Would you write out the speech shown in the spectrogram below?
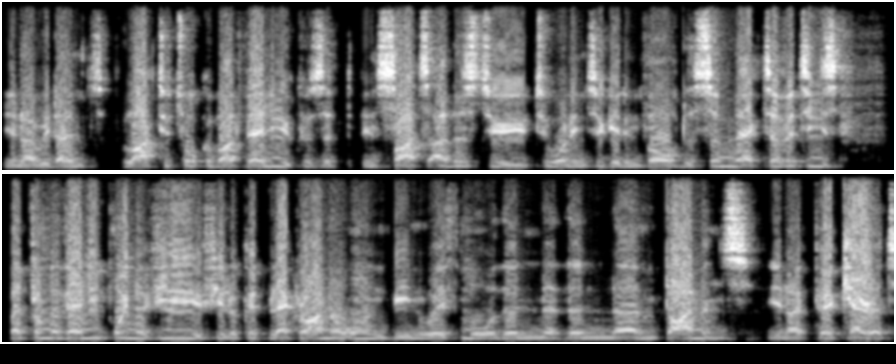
you know, we don't like to talk about value because it incites others to to wanting to get involved with similar activities. But from a value point of view, if you look at black rhino horn being worth more than than um, diamonds, you know, per carat,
